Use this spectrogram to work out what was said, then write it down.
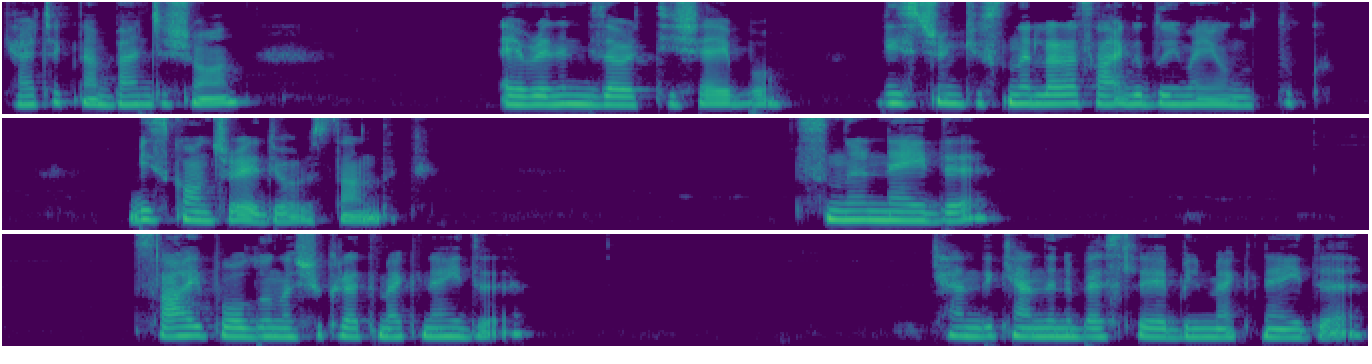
Gerçekten bence şu an evrenin bize öğrettiği şey bu. Biz çünkü sınırlara saygı duymayı unuttuk. Biz kontrol ediyoruz sandık. Sınır neydi? Sahip olduğuna şükretmek neydi? Kendi kendini besleyebilmek neydi?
